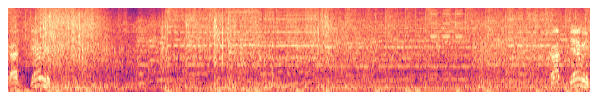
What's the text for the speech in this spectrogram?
God damn it! God damn it!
